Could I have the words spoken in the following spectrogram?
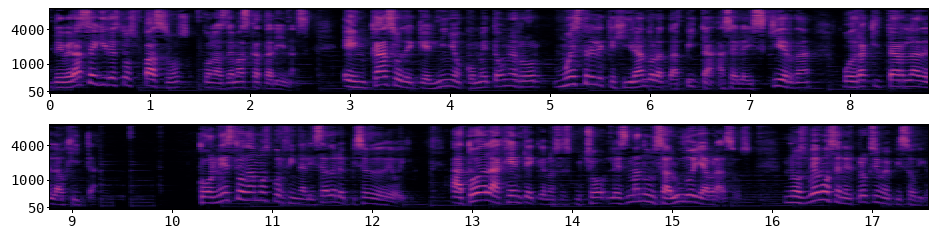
Deberá seguir estos pasos con las demás catarinas. En caso de que el niño cometa un error, muéstrele que girando la tapita hacia la izquierda podrá quitarla de la hojita. Con esto damos por finalizado el episodio de hoy. A toda la gente que nos escuchó les mando un saludo y abrazos. Nos vemos en el próximo episodio.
